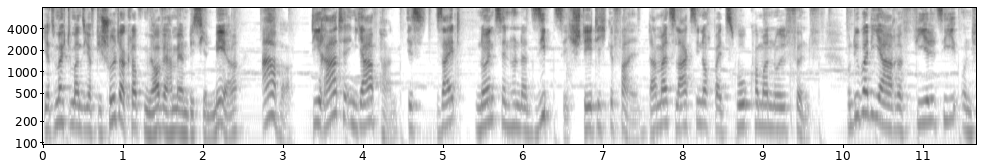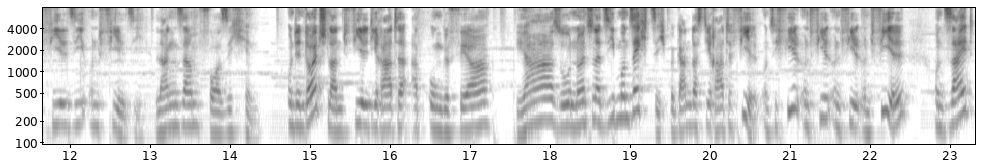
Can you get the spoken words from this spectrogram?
Jetzt möchte man sich auf die Schulter klopfen, ja, wir haben ja ein bisschen mehr, aber die Rate in Japan ist seit 1970 stetig gefallen. Damals lag sie noch bei 2,05. Und über die Jahre fiel sie und fiel sie und fiel sie langsam vor sich hin. Und in Deutschland fiel die Rate ab ungefähr, ja, so 1967 begann das die Rate fiel. Und sie fiel und fiel und fiel und fiel. Und seit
